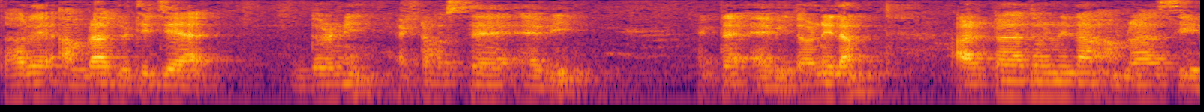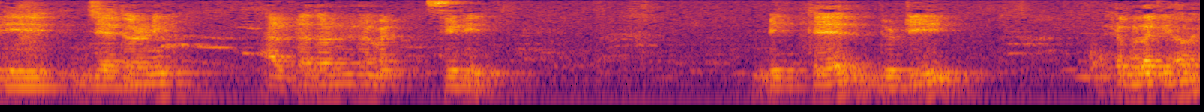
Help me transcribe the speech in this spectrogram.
তাহলে আমরা দুটি জিয়া ধরে নিই। একটা হচ্ছে এবি একটা এবি ধরে নিলাম। আরেকটা ধরে নিলাম আমরা সিডি জে ধরে নিই। আরেকটা ধরে নিলাম সিডি বৃত্তের দুটি এগুলো কি হবে?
